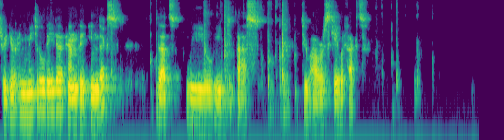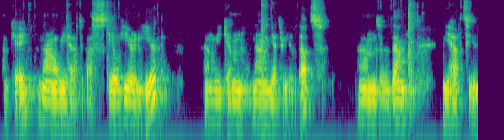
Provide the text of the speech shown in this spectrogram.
trigger animatable data and the index that we will need to pass to our scale effects. Okay, now we have to pass scale here and here, and we can now get rid of that. And uh, then we have to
